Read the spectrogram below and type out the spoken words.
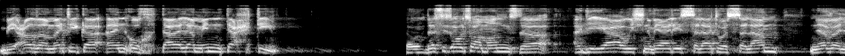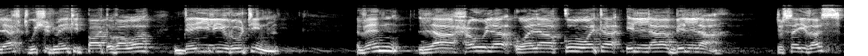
بعظمتك أن أختال من تحتي So this is also amongst the adiyah which Nabi alayhi salatu wasalam never left. We should make it part of our daily routine. Then hawla wa la quwwata illa billah. To say thus,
